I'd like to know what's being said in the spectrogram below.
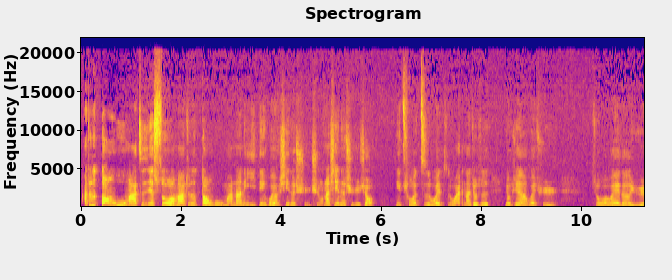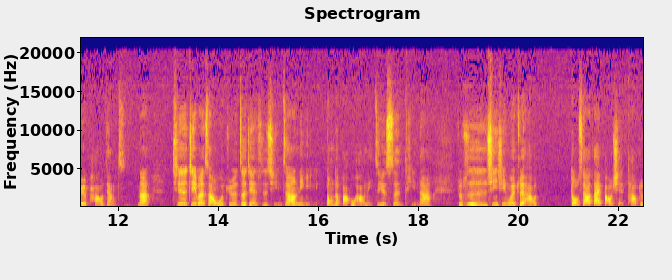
啊，就是动物嘛，直接说了嘛，就是动物嘛，那你一定会有性的需求。那性的需求，你除了自慰之外，那就是有些人会去所谓的约炮这样子。那其实基本上，我觉得这件事情，只要你。懂得保护好你自己的身体，那就是性行为最好都是要戴保险套就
